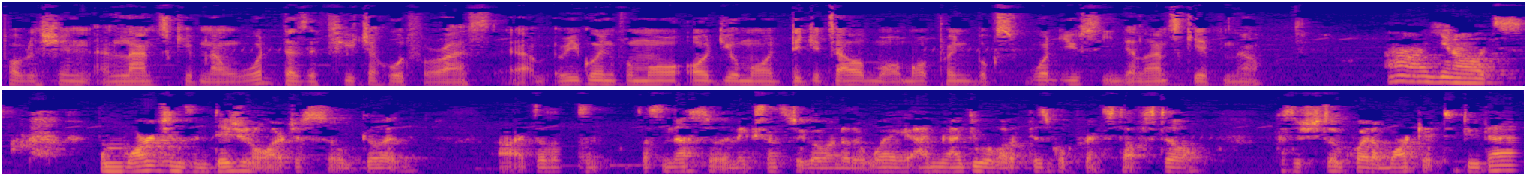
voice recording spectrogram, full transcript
publishing landscape now, what does the future hold for us? Uh, are we going for more audio, more digital, more more print books? What do you see in the landscape now? Uh, you know, it's the margins in digital are just so good. Uh, it doesn't doesn't necessarily make sense to go another way. I mean, I do a lot of physical print stuff still because there's still quite a market to do that.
